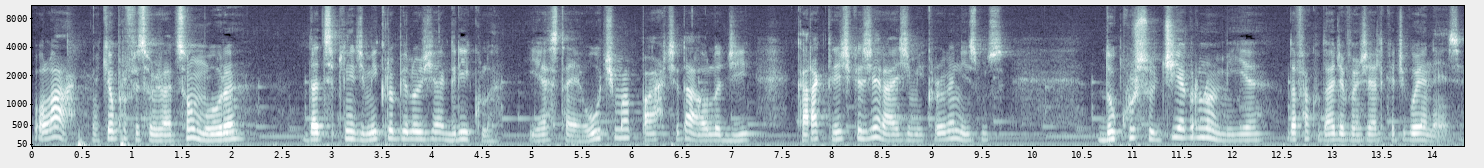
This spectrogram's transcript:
Olá, aqui é o professor Jadson Moura, da disciplina de Microbiologia Agrícola, e esta é a última parte da aula de Características Gerais de Microorganismos do curso de Agronomia da Faculdade Evangélica de Goianésia.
